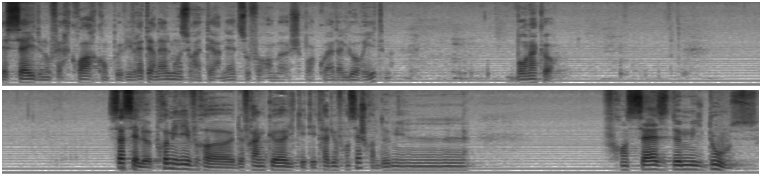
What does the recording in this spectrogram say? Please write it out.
essayent de nous faire croire qu'on peut vivre éternellement sur Internet sous forme, je ne sais pas quoi, d'algorithme. Bon, d'accord. Ça, c'est le premier livre euh, de Frankel qui a été traduit en français, je crois, en 2000... française 2012.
